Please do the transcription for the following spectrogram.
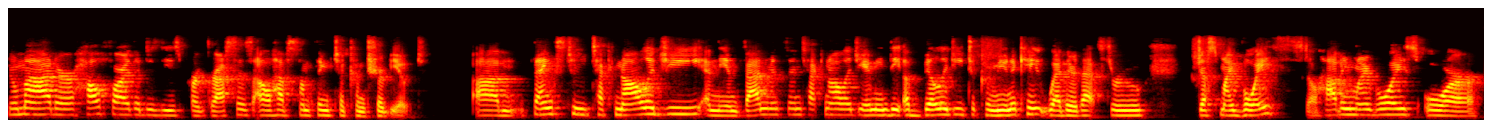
no matter how far the disease progresses, I'll have something to contribute. Um, thanks to technology and the advancements in technology, I mean, the ability to communicate, whether that's through just my voice, still having my voice, or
